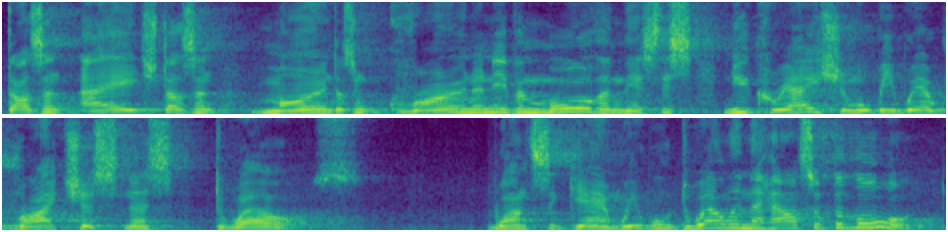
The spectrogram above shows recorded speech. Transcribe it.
doesn't age, doesn't moan, doesn't groan, and even more than this, this new creation will be where righteousness dwells. Once again, we will dwell in the house of the Lord.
